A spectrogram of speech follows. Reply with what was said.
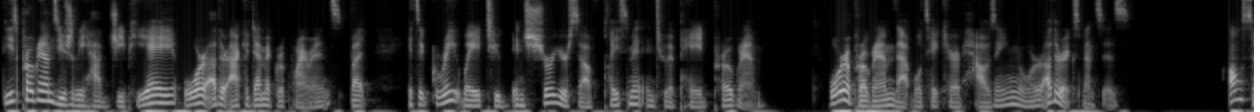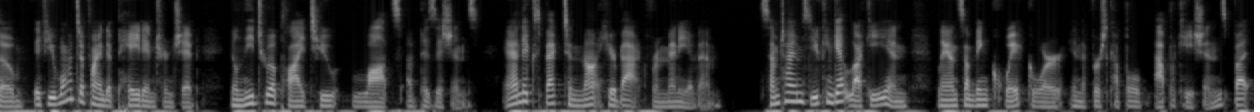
These programs usually have GPA or other academic requirements, but it's a great way to ensure yourself placement into a paid program, or a program that will take care of housing or other expenses. Also, if you want to find a paid internship, you'll need to apply to lots of positions and expect to not hear back from many of them. Sometimes you can get lucky and land something quick or in the first couple applications, but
